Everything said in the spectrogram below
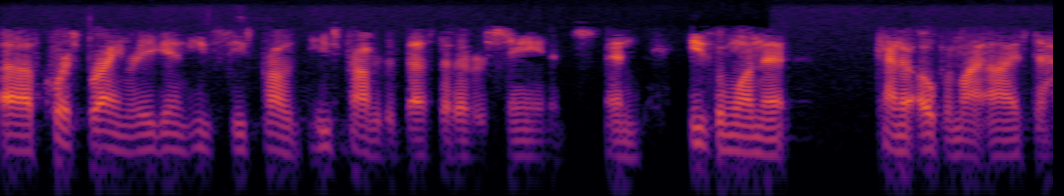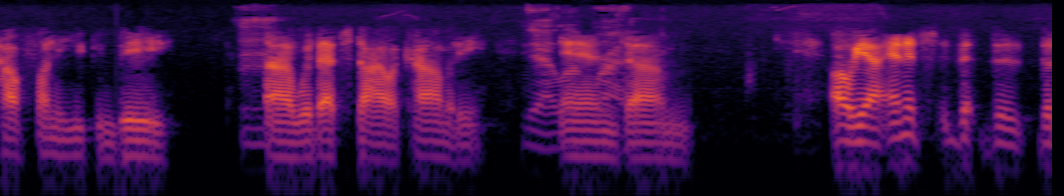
Uh, of course, Brian Regan, he's he's probably he's probably the best I've ever seen, it's, and he's the one that kind of opened my eyes to how funny you can be Mhm. uh, with that style of comedy. yeah, I love and Brian. um, oh yeah, and it's the, the the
